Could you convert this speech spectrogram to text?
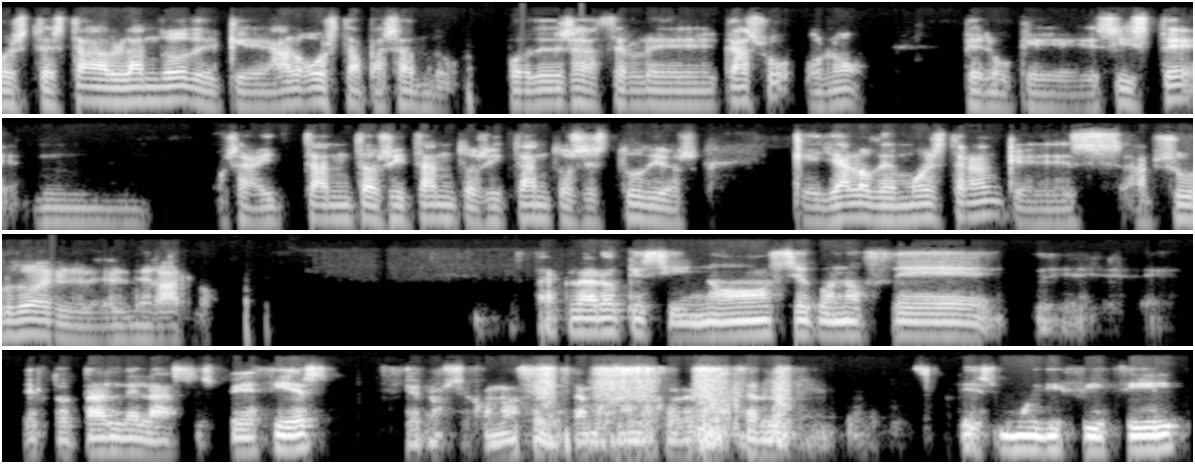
pues te está hablando de que algo está pasando. Puedes hacerle caso o no, pero que existe. Mm, o sea, hay tantos y tantos y tantos estudios que ya lo demuestran que es absurdo el, negarlo. Está claro que si no se conoce eh, el total de las especies, que no se conoce, estamos mejor conocerlo, es muy difícil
